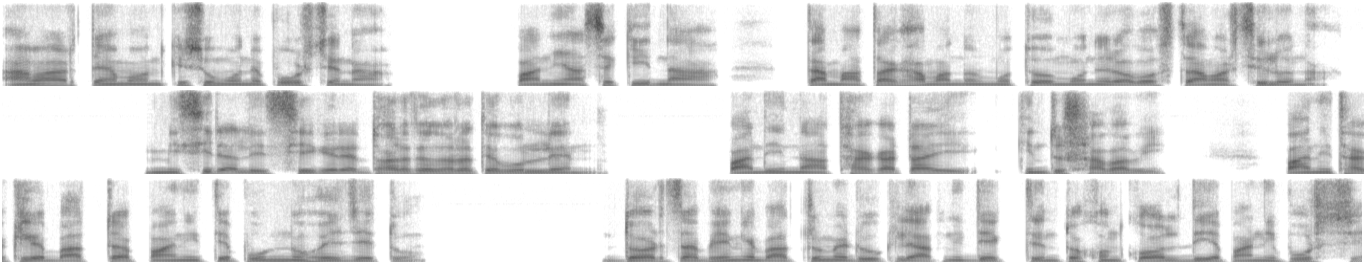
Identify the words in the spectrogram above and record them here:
আমার তেমন কিছু মনে পড়ছে না। পানি আছে কি না তা মাথা ঘামানোর মতো মনের অবস্থা আমার ছিল না। মিসির আলি সিগারেট ধরাতে ধরাতে বললেন, পানি না থাকাটাই কিন্তু স্বাভাবিক। পানি থাকলে বাথটা পানিতে পূর্ণ হয়ে যেত। দরজা ভেঙে বাথরুমে ঢুকলে আপনি দেখতেন তখন কল দিয়ে পানি পড়ছে।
